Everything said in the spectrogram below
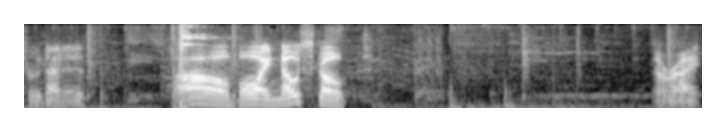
true that is. Oh boy, no scoped. All right.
